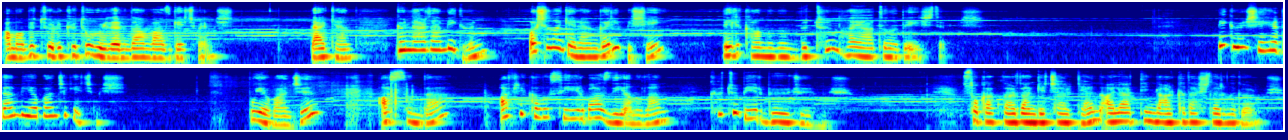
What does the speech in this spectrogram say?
ama bir türlü kötü huylarından vazgeçmemiş. Derken günlerden bir gün başına gelen garip bir şey delikanlının bütün hayatını değiştirmiş. Bir gün şehirden bir yabancı geçmiş. Bu yabancı aslında Afrikalı sihirbaz diye anılan kötü bir büyücüymüş. Sokaklardan geçerken Alaaddin'le arkadaşlarını görmüş.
